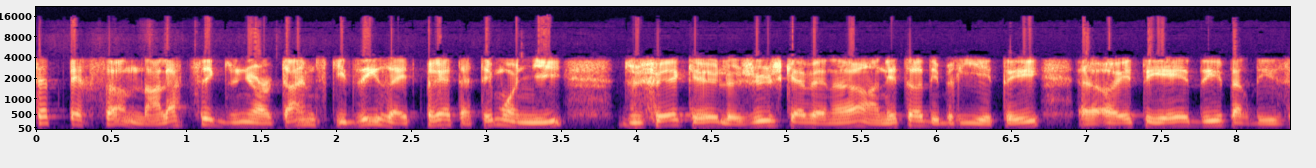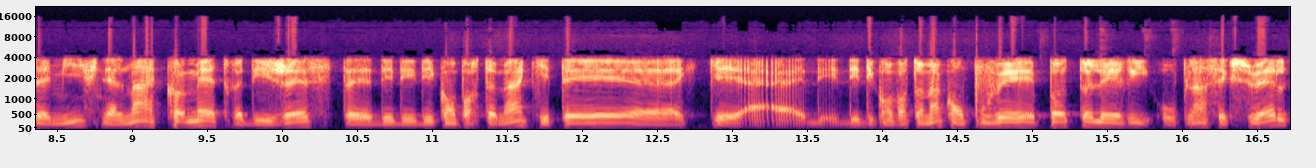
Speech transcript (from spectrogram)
sept personnes dans l'article du New York Times qui disent être prêtes à témoigner du fait que le juge Kavanaugh, en état d'ébriété, euh, a été aidé par des amis finalement à commettre des gestes, euh, des, des, des comportements qui étaient euh, qui, des, des, comportements qu'on pouvait pas tolérer au plan sexuel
